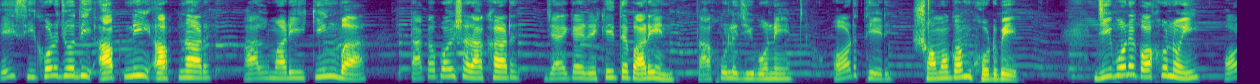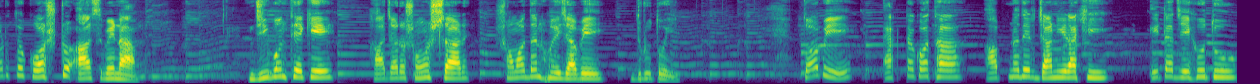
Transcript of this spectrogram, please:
এই শিকড় যদি আপনি আপনার আলমারি কিংবা টাকা পয়সা রাখার জায়গায় রেখে দিতে পারেন, তাহলে জীবনে অর্থের সমাগম ঘটবে। জীবনে কখনোই অর্থ কষ্ট আসবে না। জীবন থেকে হাজারো সমস্যার সমাধান হয়ে যাবে দ্রুতই। তবে একটা কথা আপনাদের জানিয়ে রাখি, এটা যেহেতু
